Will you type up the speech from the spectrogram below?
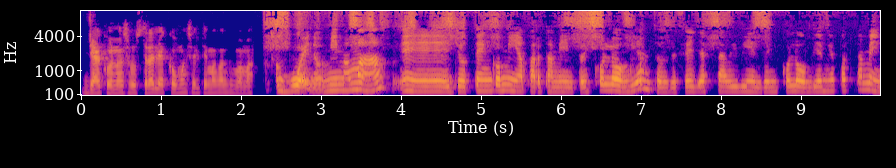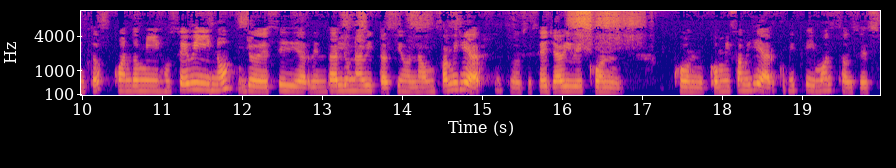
¿Ya conoce Australia? ¿Cómo es el tema con tu mamá? Bueno, mi mamá, eh, yo tengo mi apartamento en Colombia, entonces ella está viviendo en Colombia en mi apartamento. Cuando mi hijo se vino, yo decidí arrendarle una habitación a un familiar, entonces ella vive con, con, con mi familiar, con mi primo, entonces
